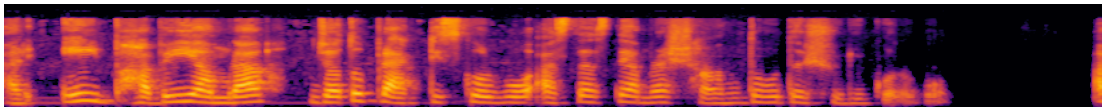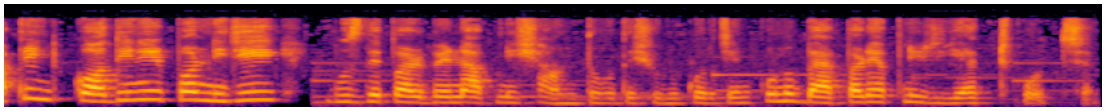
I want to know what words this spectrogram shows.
আর এইভাবেই আমরা যত প্র্যাকটিস করব, আস্তে আস্তে আমরা শান্ত হতে শুরু করব। আপনি কদিনের পর নিজেই বুঝতে পারবেন আপনি শান্ত হতে শুরু করেছেন, কোনো ব্যাপারে আপনি রিয়্যাক্ট করছেন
